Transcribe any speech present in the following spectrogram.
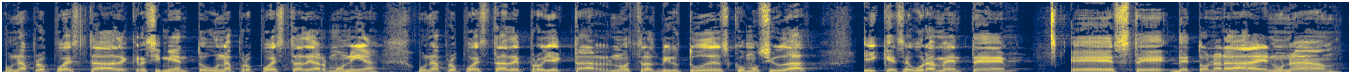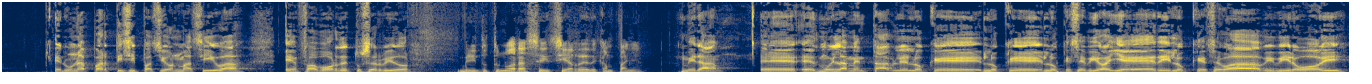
una propuesta de crecimiento, una propuesta de armonía, una propuesta de proyectar nuestras virtudes como ciudad y que seguramente este detonará en una en una participación masiva en favor de tu servidor. Benito, tú no harás cierre de campaña. Mira, eh, es muy lamentable lo que, lo que, lo que se vio ayer y lo que se va a vivir hoy,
